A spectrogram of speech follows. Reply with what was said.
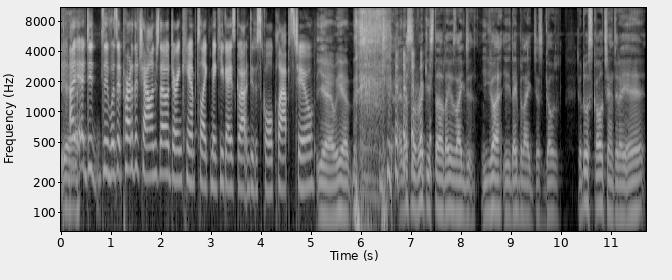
Yeah, I, I did, did. Was it part of the challenge though during camp to like make you guys go out and do the Skol claps too? yeah, we had that's some rookie stuff. They was like, just, you got, They'd be like, just go, go do a Skol chant today, Ed.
